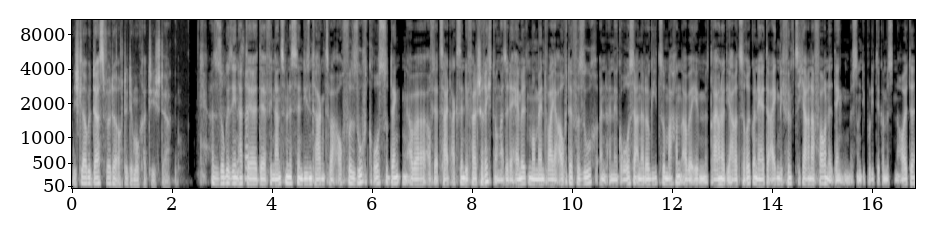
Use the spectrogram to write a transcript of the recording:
Und ich glaube, das würde auch die Demokratie stärken. Also so gesehen hat der, der Finanzminister in diesen Tagen zwar auch versucht, groß zu denken, aber auf der Zeitachse in die falsche Richtung. Also der Hamilton-Moment war ja auch der Versuch, eine große Analogie zu machen, aber eben 300 Jahre zurück und er hätte eigentlich 50 Jahre nach vorne denken müssen und die Politiker müssten heute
